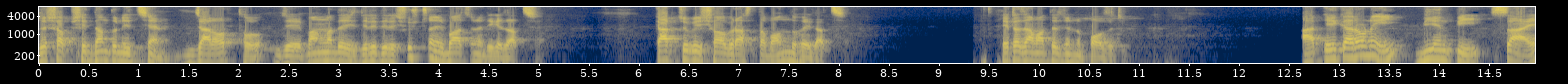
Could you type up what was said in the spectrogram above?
যেসব সিদ্ধান্ত নিচ্ছেন, যার অর্থ যে বাংলাদেশ ধীরে ধীরে সুষ্ঠু নির্বাচনের দিকে যাচ্ছে। কারচুপির সব রাস্তা বন্ধ হয়ে যাচ্ছে। এটা জামাতের জন্য পজিটিভ আর এই কারণেই বিএনপি চায়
